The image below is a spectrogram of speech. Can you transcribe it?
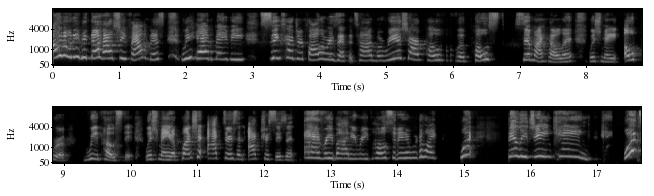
I don't even know how she found us. We had maybe 600 followers at the time. Maria Sharapova post semicolon, which made Oprah repost it, which made a bunch of actors and actresses and everybody reposted it. And we're like, what? Billie Jean King. What?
